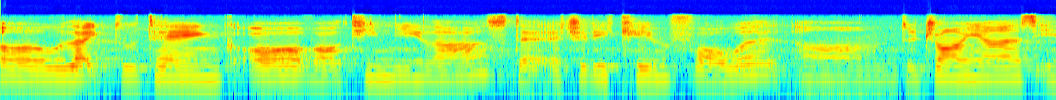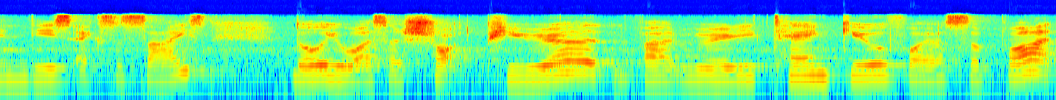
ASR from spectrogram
uh, would like to thank all of our team Nilas that actually came forward um, to join us in this exercise. Though it was a short period, but we really thank you for your support,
